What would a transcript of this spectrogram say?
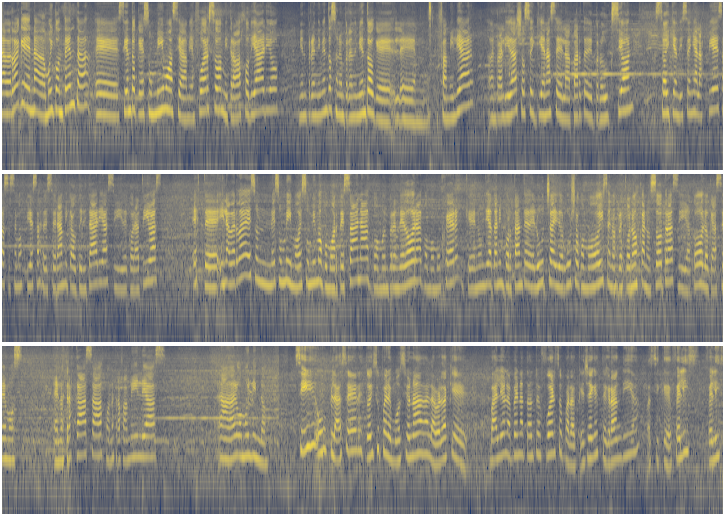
La verdad que nada, muy contenta, eh, siento que es un mimo hacia mi esfuerzo, mi trabajo diario, mi emprendimiento es un emprendimiento que, familiar, en realidad yo soy quien hace la parte de producción, soy quien diseña las piezas, hacemos piezas de cerámica utilitarias y decorativas, este, y la verdad es un, es un mimo, es un mimo como artesana, como emprendedora, como mujer, que en un día tan importante de lucha y de orgullo como hoy se nos reconozca a nosotras y a todo lo que hacemos en nuestras casas, con nuestras familias. Nada, algo muy lindo. Sí, un placer, estoy súper emocionada, la verdad que valió la pena tanto esfuerzo para que llegue este gran día, así que feliz, feliz.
